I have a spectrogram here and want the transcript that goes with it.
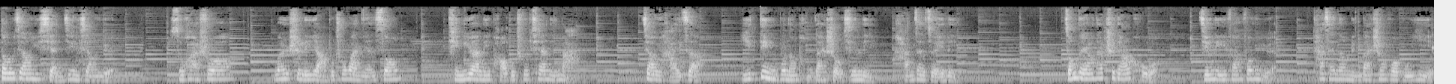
都将与险境相遇。俗话说。温室里养不出万年松，庭院里跑不出千里马。教育孩子，一定不能捧在手心里，含在嘴里。总得让他吃点苦，经历一番风雨，他才能明白生活不易，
